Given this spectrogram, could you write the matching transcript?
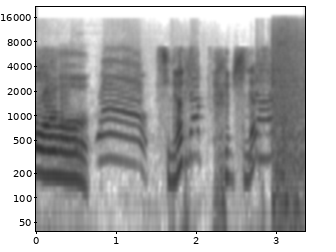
Oh. Wow. Synapse Synapse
